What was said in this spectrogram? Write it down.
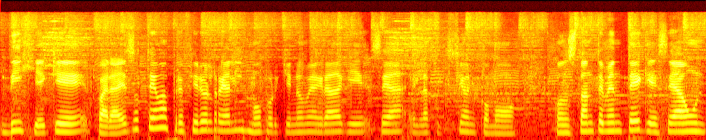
Dije que para esos temas prefiero el realismo porque no me agrada que sea en la ficción como constantemente que sea un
